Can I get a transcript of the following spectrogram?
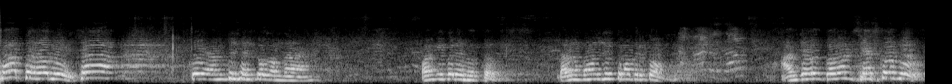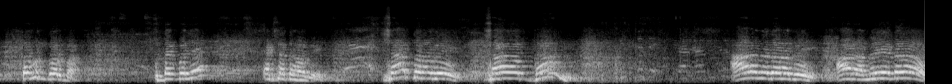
সাবধান হবে, সা আমি তো শেষ করলাম না। করে ফেলতো। তাহলে মনোযোগ তোমাদের কম। আমি যখন কমান শেষ করব, তখন করবা। দেখব যে একসাথে হবে। সাবধান হবে, সাবধান। আরামে দাঁড়াবে আরামে দাঁড়াও।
